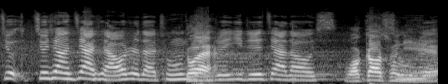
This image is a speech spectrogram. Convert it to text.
就就像架桥似的，从颈椎一直架到我告诉你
